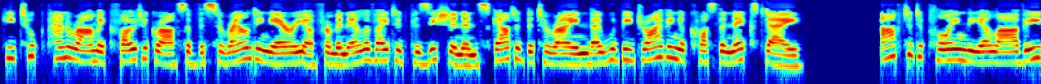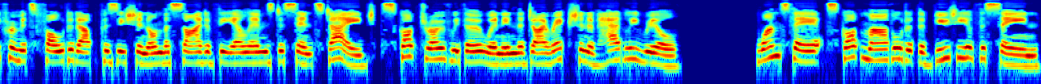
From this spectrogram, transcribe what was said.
He took panoramic photographs of the surrounding area from an elevated position and scouted the terrain they would be driving across the next day. After deploying the LRV from its folded-up position on the side of the LM's descent stage, Scott drove with Irwin in the direction of Hadley Rill. Once there, Scott marveled at the beauty of the scene.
